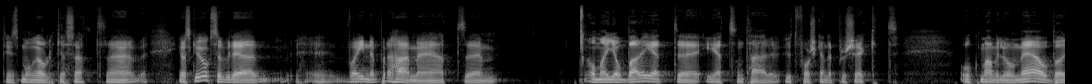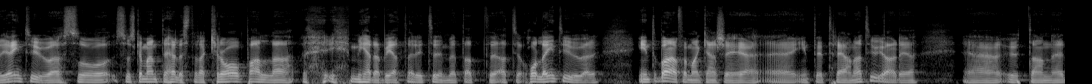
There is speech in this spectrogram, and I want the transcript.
Det finns många olika sätt. Eh, jag skulle också vilja eh, vara inne på det här med att eh, om man jobbar i ett, i ett sånt här utforskande projekt och man vill vara med och börja intervjua så, så ska man inte heller ställa krav på alla medarbetare i teamet att, att hålla intervjuer. Inte bara för att man kanske är, inte är tränad till att göra det, utan det,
